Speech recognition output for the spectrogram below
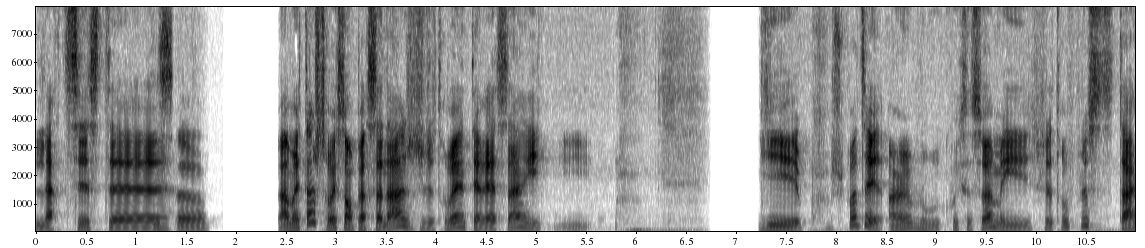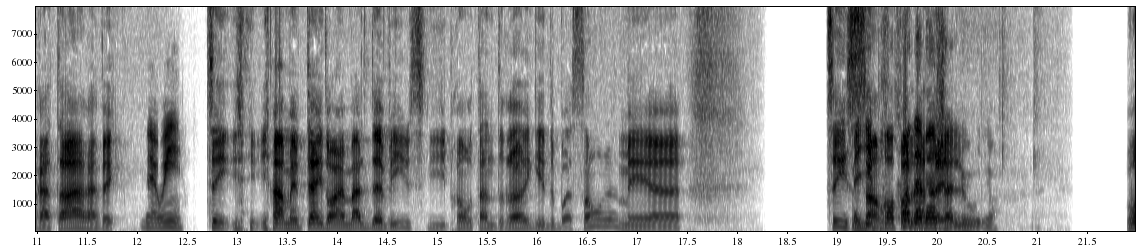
l'artiste. euh, c'est ça. en même temps, je trouvais que son personnage, je le trouvais intéressant. Il, il, il est, je peux pas dire humble ou quoi que ce soit, mais je le trouve plus terre à terre avec. Ben oui. Tu sais, il- en même temps, il doit avoir un mal de vivre s'il prend autant de drogue et de boissons, là, mais. euh, tu sais, Mais il est profondément jaloux, là. Ouais,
